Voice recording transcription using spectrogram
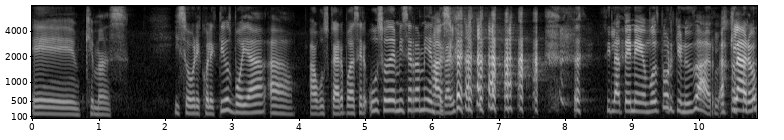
Eh, ¿Qué más? Y sobre colectivos voy a, a, a buscar, voy a hacer uso de mis herramientas. Si la tenemos, ¿por qué no usarla? Claro.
